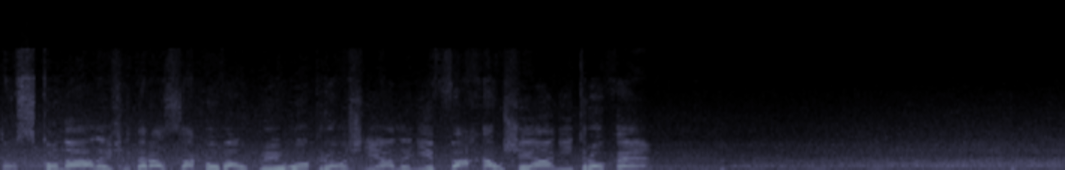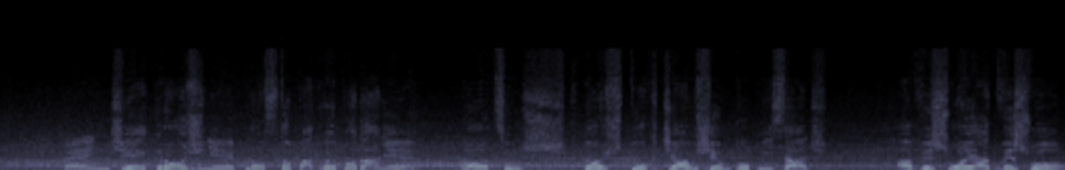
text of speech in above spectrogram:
Doskonale się teraz zachował. Było groźnie, ale nie wahał się ani trochę. Będzie groźnie. Prostopadłe podanie. No cóż, ktoś tu chciał się popisać. A wyszło jak wyszło.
